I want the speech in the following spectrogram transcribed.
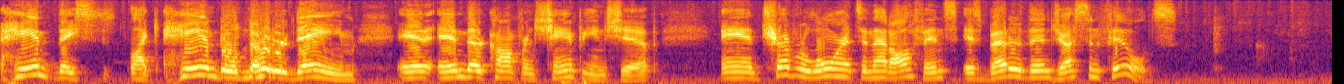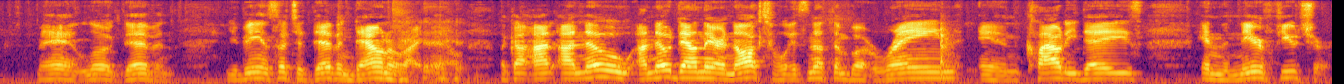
hand they like handled Notre Dame in in their conference championship and Trevor Lawrence in that offense is better than Justin Fields. Man, look, Devin, you're being such a Devin Downer right now. like I, I know, I know down there in Knoxville, it's nothing but rain and cloudy days in the near future.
